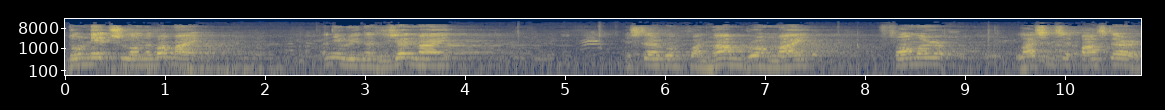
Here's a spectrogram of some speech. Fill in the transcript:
donate sulon na ba mai ani rin na jan mai Mr. Gong Kwan Ngam Rong Mai, former licensed pastor,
